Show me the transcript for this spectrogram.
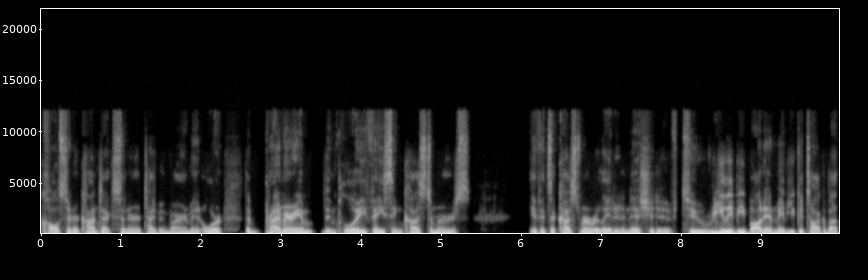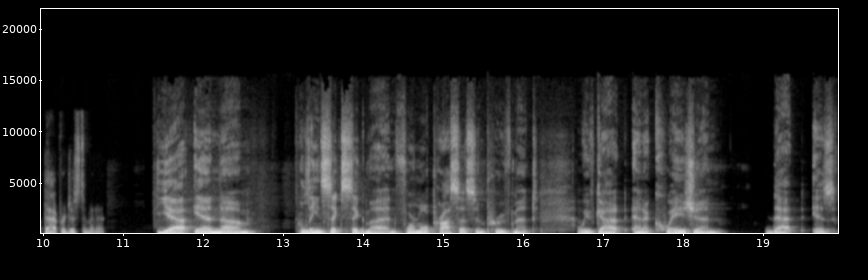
call center contact center type environment or the primary em- employee facing customers if it's a customer related initiative to really be bought in maybe you could talk about that for just a minute yeah in um, lean six sigma and formal process improvement. We've got an equation that is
